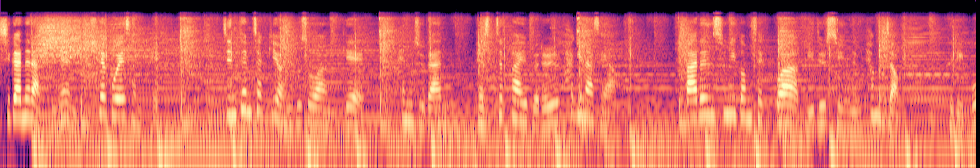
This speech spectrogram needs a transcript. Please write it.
시간을 아끼는 최고의 선택. 찐템 찾기 연구소와 함께 한 주간 베스트 5를 확인하세요. 빠른 순위 검색과 믿을 수 있는 평점, 그리고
